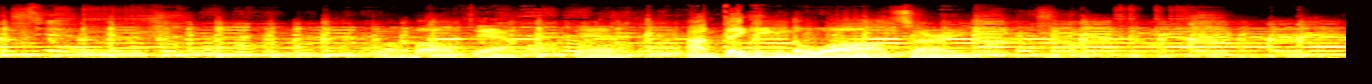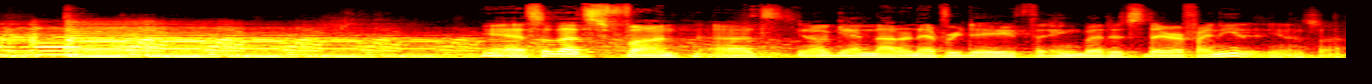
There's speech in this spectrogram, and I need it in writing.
Me too. Well, both, yeah. Yeah. I'm thinking The Wall, sorry. Yeah, so that's fun. Uh, it's you know again not an everyday thing, but it's there if I need it. You know, so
